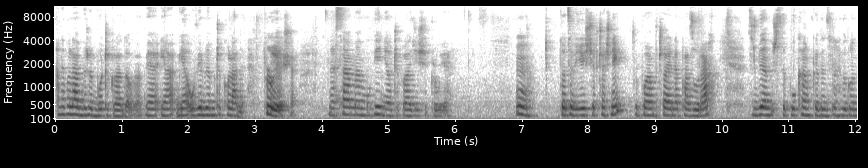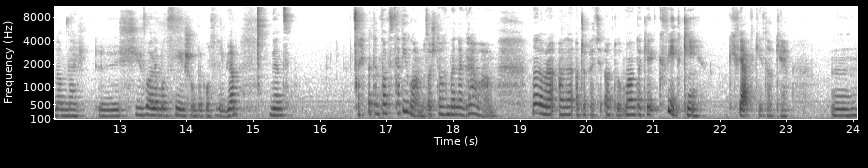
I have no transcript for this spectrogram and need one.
ale wolałabym, żeby było czekoladowe. Ja, ja, ja uwielbiam czekoladę. Pluję się. Na same mówienie o czekoladzie się pluje. Mm. To, co widzieliście wcześniej, to byłam wczoraj na pazurach. Zrobiłam też sobie płukankę, więc trochę wyglądam na y, siwą, ale mocniejszą taką sobie zrobiłam. Więc chyba tam Wam wstawiłam, coś tam chyba nagrałam. No dobra, ale o, czekajcie, o tu mam takie kwitki, kwiatki takie. Mm.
